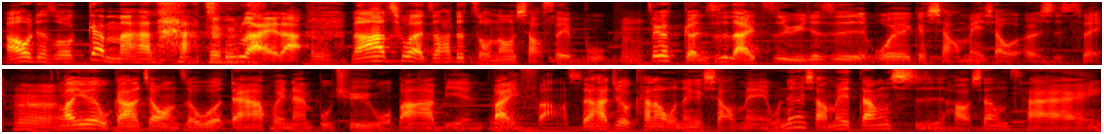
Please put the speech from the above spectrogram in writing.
然后我就说干嘛啦，出来啦。嗯、然后他出来之后他就走那种小碎步，嗯，这个梗是来自于就是我有一个小妹小我二十岁，嗯，然后因为我跟他交往之后，我有带他回南部去我爸那边。拜访，所以他就有看到我那个小妹。我那个小妹当时好像才，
